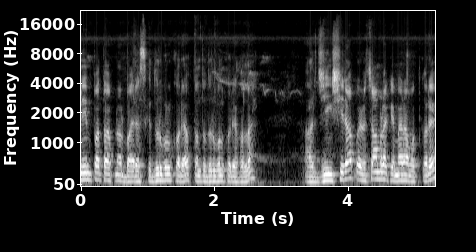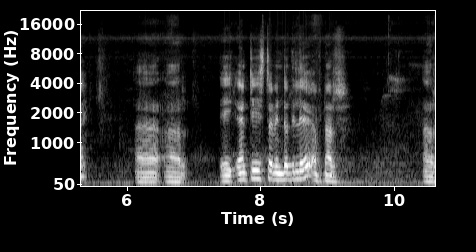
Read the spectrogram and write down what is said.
নিম পাতা আপনার ভাইরাসকে দুর্বল করে, অত্যন্ত দুর্বল করে ফেলা। আর জিং সিরাপ, এটা চামড়াকে মেরামত করে আর এই অ্যান্টিহিস্টামিনটা দিলে আপনার, আর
